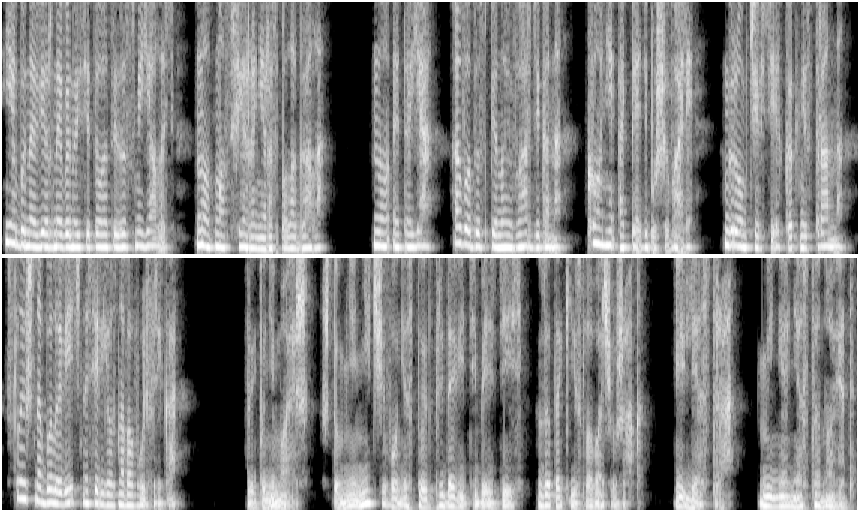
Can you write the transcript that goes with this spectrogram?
Я бы, наверное, в иной ситуации засмеялась, но атмосфера не располагала. Но это я, а вот за спиной Вардигана кони опять бушевали. Громче всех, как ни странно, слышно было вечно серьезного Вульфрика. «Ты понимаешь, что мне ничего не стоит придавить тебя здесь за такие слова, чужак. И Лестра меня не остановит».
